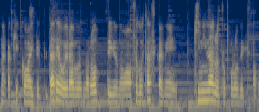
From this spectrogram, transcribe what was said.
うなんか結婚相手って誰を選ぶんだろうっていうのはすごい確かに気になるところでしたね。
